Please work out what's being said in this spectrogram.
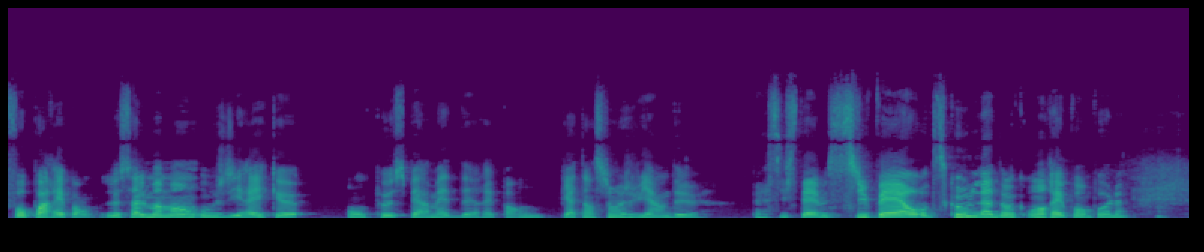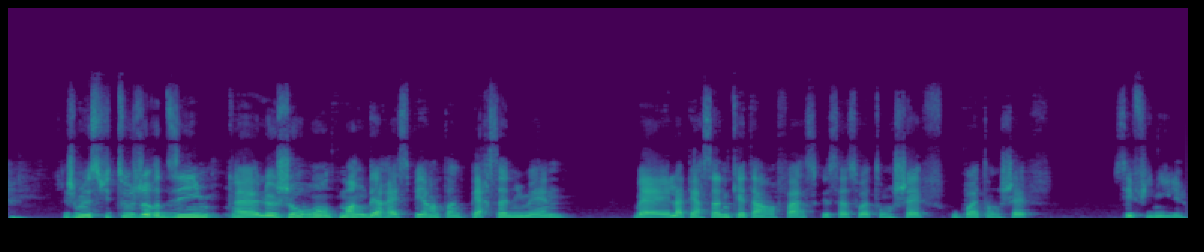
faut pas répondre. Le seul moment où je dirais que on peut se permettre de répondre, puis attention, je viens de d'un système super old school là, donc on répond pas là. Je me suis toujours dit, euh, le jour où on te manque de respect en tant que personne humaine, ben, la personne que tu as en face, que ça soit ton chef ou pas ton chef, c'est fini.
